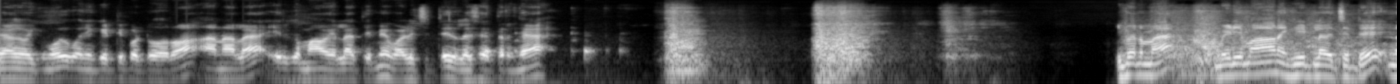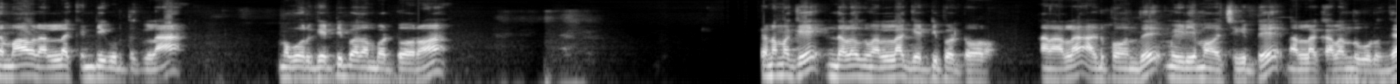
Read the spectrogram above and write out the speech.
வேக வைக்கும்போது கொஞ்சம் கெட்டிப்பட்டு வரும். அதனால் இருக்க மாவு எல்லாத்தையுமே வலிச்சிட்டு இதில் சேர்த்துருங்க. இப்போ நம்ம மீடியமான ஹீட்டில் வச்சுட்டு இந்த மாவு நல்லா கிண்டி கொடுத்துக்கலாம். நமக்கு ஒரு கெட்டி பதம் பட்டு வரும். நமக்கு இந்த அளவுக்கு நல்லா கெட்டிப்பட்டு வரும். அதனால் அடுப்பை வந்து மீடியமாக வச்சுக்கிட்டு நல்லா கலந்து கொடுங்க.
